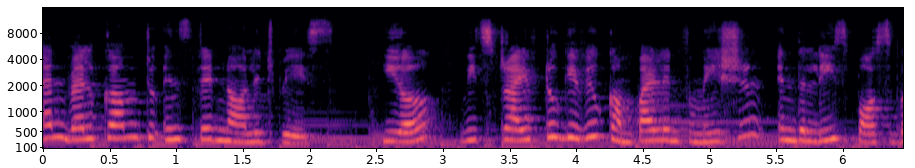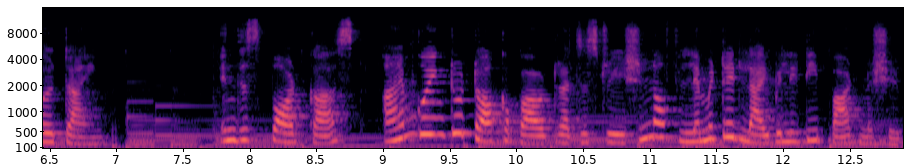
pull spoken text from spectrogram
and welcome to Instead Knowledge Base. Here, we strive to give you compiled information in the least possible time. In this podcast, I am going to talk about registration of limited liability partnership.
